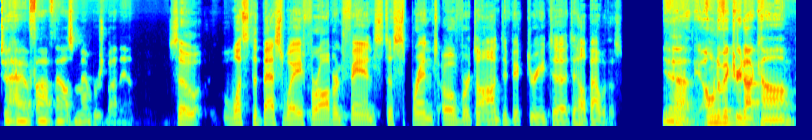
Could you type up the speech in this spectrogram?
to have 5,000 members by then. So, what's the best way for Auburn fans to sprint over to On to Victory to, to help out with us? Yeah, ontovictory.com.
